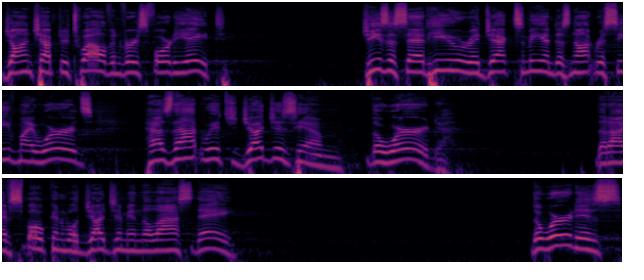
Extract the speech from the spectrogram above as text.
John chapter 12 and verse 48. Jesus said, He who rejects me and does not receive my words has that which judges him. The word that I've spoken will judge him in the last day. The word is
